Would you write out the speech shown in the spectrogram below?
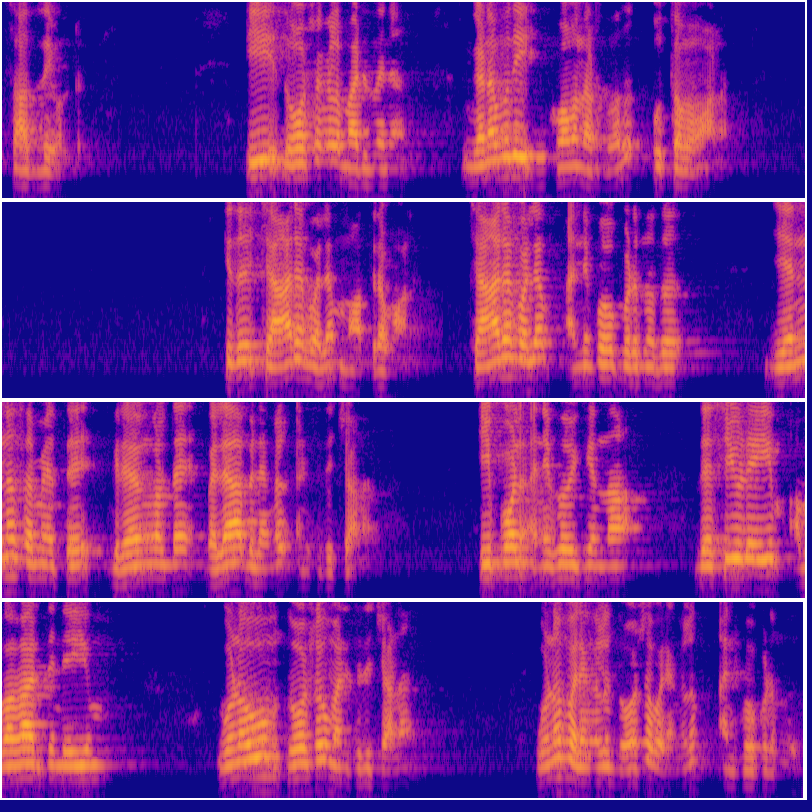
സാധ്യതയുണ്ട്. ഈ ദോഷങ്ങൾ മരുന്നിന് ഗണപതി ഹോമം നടത്തുന്നത് ഉത്തമമാണ്. ഇത് ചാരഫലം മാത്രമാണ്. ചാരഫലം അനുഭവപ്പെടുന്നത് ജനനസമയത്തെ ഗ്രഹങ്ങളുടെ ബലാബലങ്ങൾ അനുസരിച്ചാണ്. ഇപ്പോൾ അനുഭവിക്കുന്ന ദശയുടെയും അപകാരത്തിന്റെയും ഗുണവും ദോഷവും അനുസരിച്ചാണ് ഗുണഫലങ്ങളും ദോഷഫലങ്ങളും അനുഭവപ്പെടുന്നത്.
